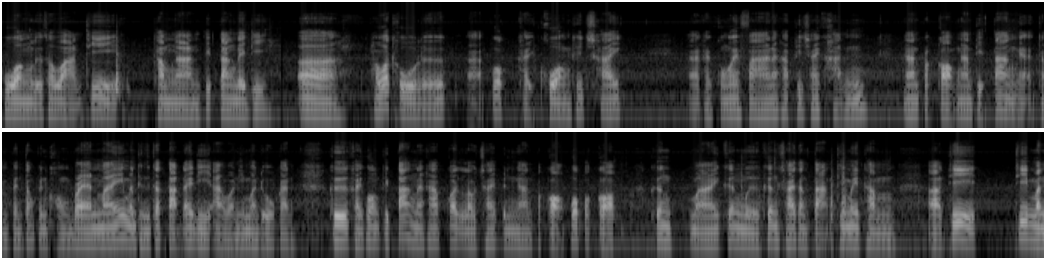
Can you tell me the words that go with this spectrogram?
ควงหรือสว่านที่ทำงานติดตั้งได้ดีเอ่อ power tool หรืออพวกไขควงที่ใช้ไขควงไฟฟ้านะครับที่ใช้ขันงานประกอบงานติดตั้งเนี่ยจำเป็นต้องเป็นของแบรนด์ไหมมันถึงจะตัดได้ดีอ่าวันนี้มาดูกัน คือไขควงติดตั้งนะครับ ก็เราใช้เป็นงานประกอบพวกประกอบ เครื่องไม้เครื่องมือเครื่องใช้ต่างๆ ที่ไม่ทำที่ที่มัน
